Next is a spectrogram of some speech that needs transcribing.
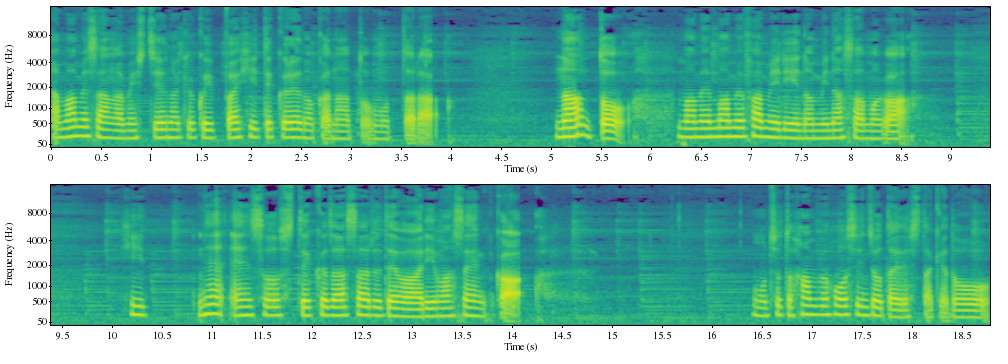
あ、まめさんがミスチルの曲いっぱい弾いてくれるのかなと思ったら、なんと、まめまめファミリーの皆様が、弾いてね、演奏してくださるではありませんか？もうちょっと半分放心状態でしたけど、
